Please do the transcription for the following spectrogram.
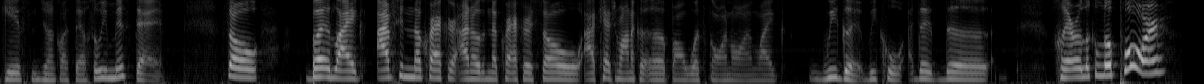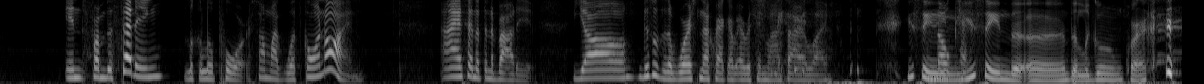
gifts and junk like that so we missed that so but like I've seen the Nutcracker, I know the Nutcracker, so I catch Monica up on what's going on. Like we good, we cool. The the Clara look a little poor, in from the setting look a little poor. So I'm like, what's going on? I ain't said nothing about it, y'all. This was the worst Nutcracker I've ever seen in my entire life. You seen No you seen the uh the legume cracker?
